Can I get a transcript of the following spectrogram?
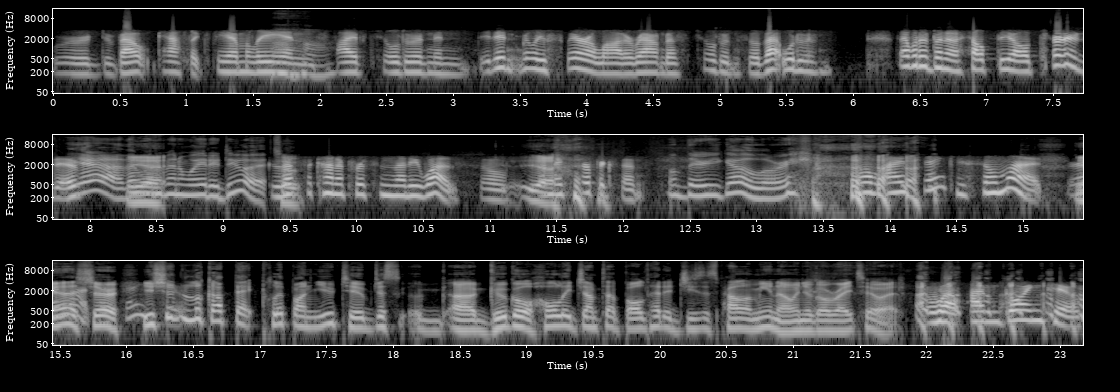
we're a devout Catholic family Uh-huh. and five children, and they didn't really swear a lot around us children, so that would have that would have been a healthy alternative. Yeah, that would have been a way to do it. because that's the kind of person that he was. So Yeah. that makes perfect sense. Well, there you go, Lori. well, I thank you so much. yeah, much. sure. Thank You should look up that clip on YouTube. Just uh, Google "Holy jumped up bald-headed Jesus Palomino" and you'll go right to it. well, I'm going to.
